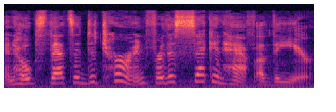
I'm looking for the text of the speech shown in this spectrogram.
and hopes that's a deterrent for the second half of the year.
